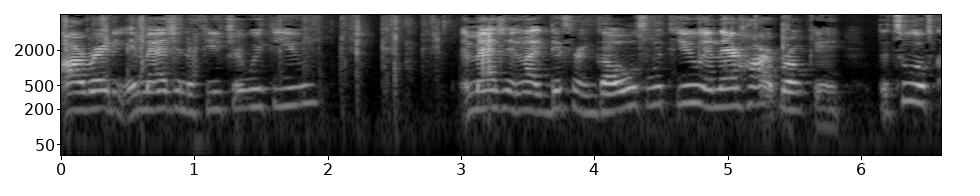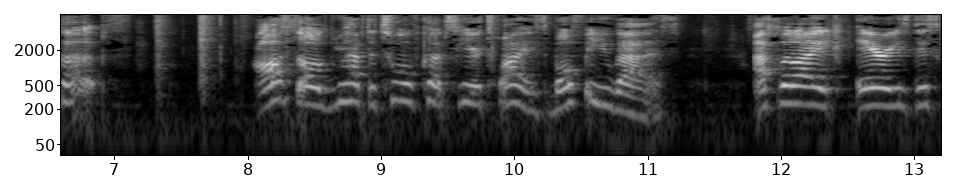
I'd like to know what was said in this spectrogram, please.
already imagine a future with you. Imagine like different goals with you and they're heartbroken. The Two of Cups. Also, you have the Two of Cups here twice. Both of you guys. I feel like Aries, this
